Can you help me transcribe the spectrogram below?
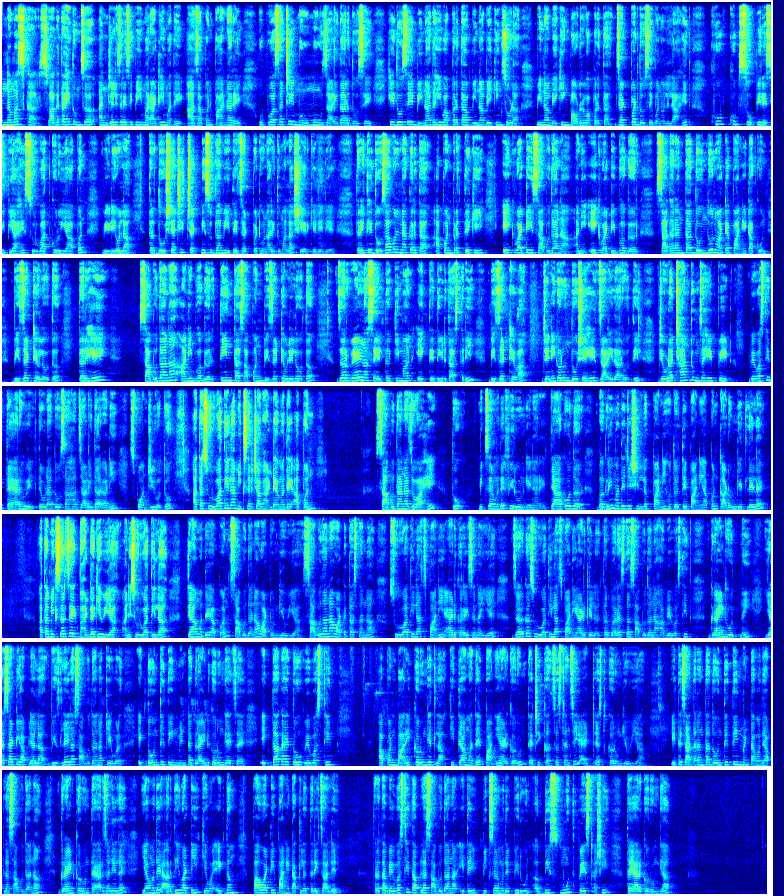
नमस्कार स्वागत आहे तुमचं अंजलीज रेसिपी मराठीमध्ये. आज आपण पाहणार आहे उपवासाचे मऊ मऊ जाळीदार डोसे. हे डोसे बिना दही वापरता बिना बेकिंग सोडा बिना बेकिंग पावडर वापरता झटपट डोसे बनवलेले आहेत. खूप खूप सोपी रेसिपी आहे. सुरुवात करूया आपण व्हिडिओला. तर डोश्याची चटणीसुद्धा मी इथे झटपट होणारी तुम्हाला शेअर केलेली आहे. तर इथे डोसा बनण्याकरता आपण प्रत्येकी एक वाटी साबुदाणा आणि एक वाटी भगर साधारणतः दोन दोन वाट्या पाणी टाकून भिजत ठेवलं होतं. तर हे साबुदाणा आणि भगर तीन तास आपण भिजत ठेवलेलं होतं. जर वेळ नसेल तर किमान एक ते दीड तास तरी भिजत ठेवा. जेणेकरून दोसे हे जाळीदार होतील. जेवढं छान तुमचं हे पीठ व्यवस्थित तयार होईल तेवढा डोसा हा जाळीदार आणि स्पॉन्जी होतो. आता सुरुवातीला मिक्सरच्या भांड्यामध्ये आपण साबुदाणा जो आहे तो मिक्सरमध्ये फिरवून घेणार आहे. त्या अगोदर भगरीमध्ये जे शिल्लक पाणी होतं ते पाणी आपण काढून घेतलेलं आहे. आता मिक्सरचं एक भांडं घेऊया आणि सुरुवातीला त्यामध्ये आपण साबुदाणा वाटून घेऊया. साबुदाणा वाटत असताना सुरुवातीलाच पाणी ॲड करायचं नाही आहे जर का सुरुवातीलाच पाणी ॲड केलं तर बऱ्याचदा साबुदाणा हा व्यवस्थित ग्राइंड होत नाही. यासाठी आपल्याला भिजलेला साबुदाणा केवळ एक दोन ते तीन मिनटं ग्राइंड करून घ्यायचा आहे. एकदा काय तो व्यवस्थित आपण बारीक करून घेतला की त्यामध्ये पाणी ॲड करून त्याची कन्सिस्टन्सी ॲडजस्ट करून घेऊया. इथे साधारणतः दोन ते तीन मिनटामध्ये आपला साबुदाणा ग्राइंड करून तयार झालेला आहे. यामध्ये अर्धी वाटी किंवा एकदम पाव वाटी पाणी टाकलं तरी चालेल. तर आता व्यवस्थित आपला साबुदाणा इथे मिक्सरमध्ये फिरवून अगदी स्मूथ पेस्ट अशी तयार करून घ्या.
